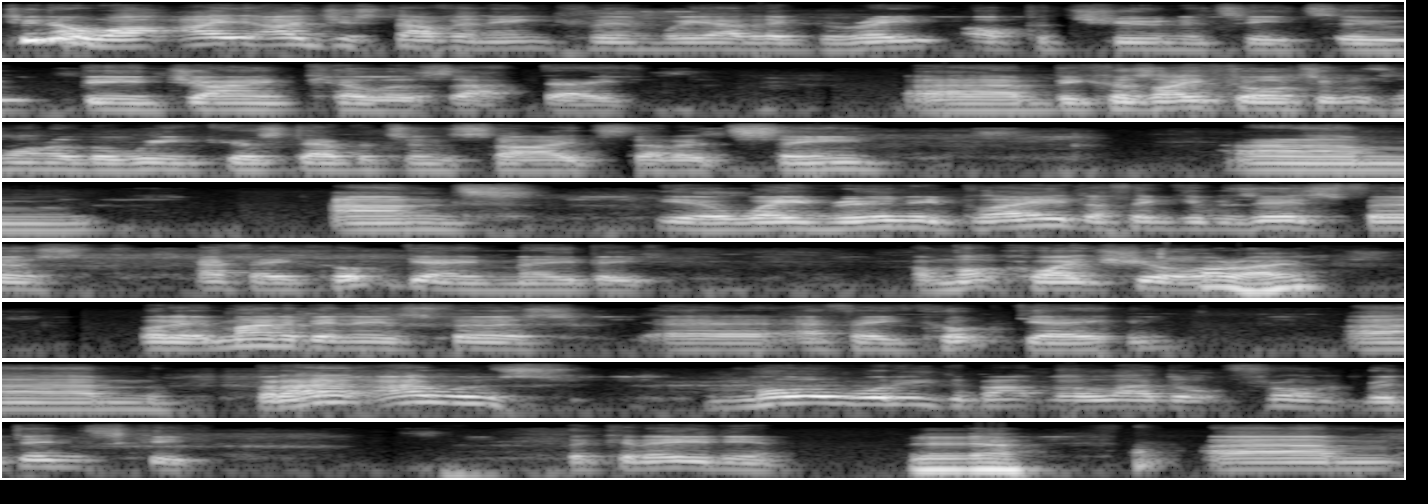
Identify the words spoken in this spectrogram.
do you know what? I, I just have an inkling we had a great opportunity to be giant killers that day, um, because I thought it was one of the weakest Everton sides that I'd seen, um, and you know, Wayne Rooney played. I think it was his first FA Cup game, maybe. I'm not quite sure. All right. But it might have been his first uh, FA Cup game. Um, but I, I, was more worried about the lad up front, Radzinski, the Canadian. Yeah. Um,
